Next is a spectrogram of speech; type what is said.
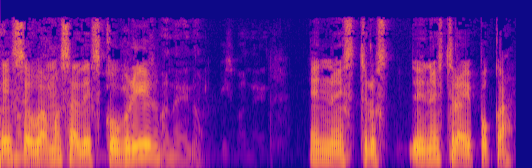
eso vamos a descubrir en, nuestros, en nuestra época.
